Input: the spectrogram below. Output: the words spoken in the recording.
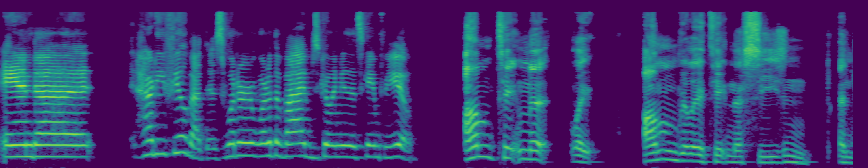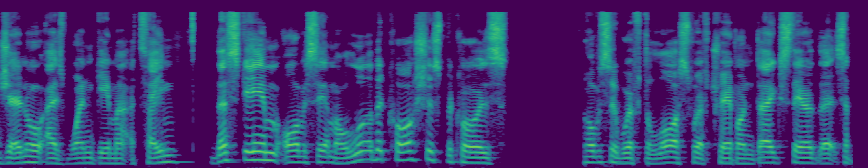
And uh, how do you feel about this? What are what are the vibes going into this game for you? I'm taking it like I'm really taking this season in general as one game at a time. This game, obviously, I'm a little bit cautious because obviously with the loss with Trevon Diggs there, that's a,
